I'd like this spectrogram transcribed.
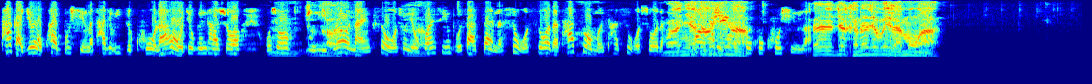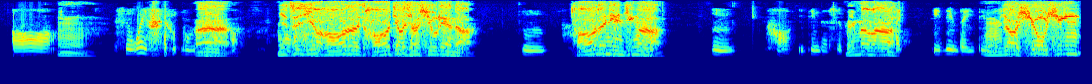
她感觉我快不行了，她就一直哭，然后我就跟她说，我说、嗯你不要难受，我说有嗯观世音菩萨在呢，是我说的，她做梦她是我说的，啊你要然后她就当心啊。哭哭哭哭醒了，呃，这可能是未来梦啊。哦，嗯，是未来的梦，哎，你自己要好好的，好好加强修炼的，嗯。好好的念经啊，嗯，好，一定的是吧？明白吗？哎一定的，一定的，嗯，要修心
